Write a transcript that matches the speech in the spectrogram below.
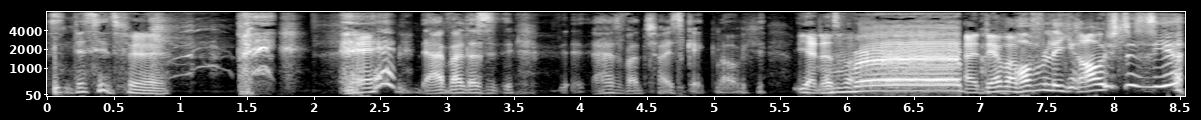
Was ist denn das jetzt für... Hä? Ja, weil das, das war ein Scheißgag, glaube ich. Ja, das war... Äh, der war... Hoffentlich rauscht es hier.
